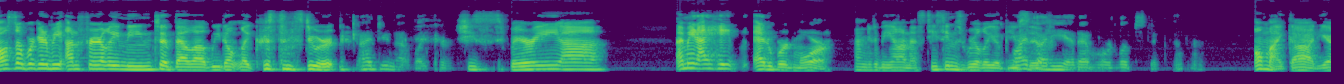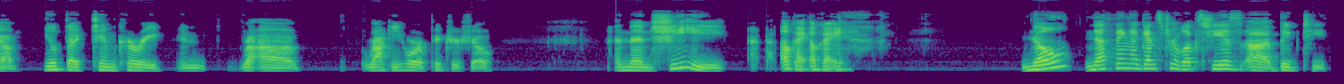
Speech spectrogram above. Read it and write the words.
Also, we're gonna be unfairly mean to Bella. We don't like Kristen Stewart. I do not like her. She's very. uh I mean, I hate Edward more. I'm gonna be honest. He seems really Well, I abusive. thought he had had more lipstick than her. Oh my god, yeah. He looked like Tim Curry in uh, Rocky Horror Picture Show. And then she. Okay, okay. No, nothing against her looks. She has uh, big teeth.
